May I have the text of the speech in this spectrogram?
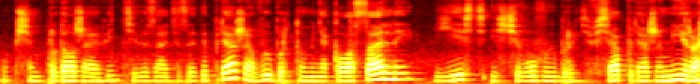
В общем, продолжаю, видите, вязать из этой пряжи. А выбор-то у меня колоссальный, есть из чего выбрать. Вся пряжа мира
